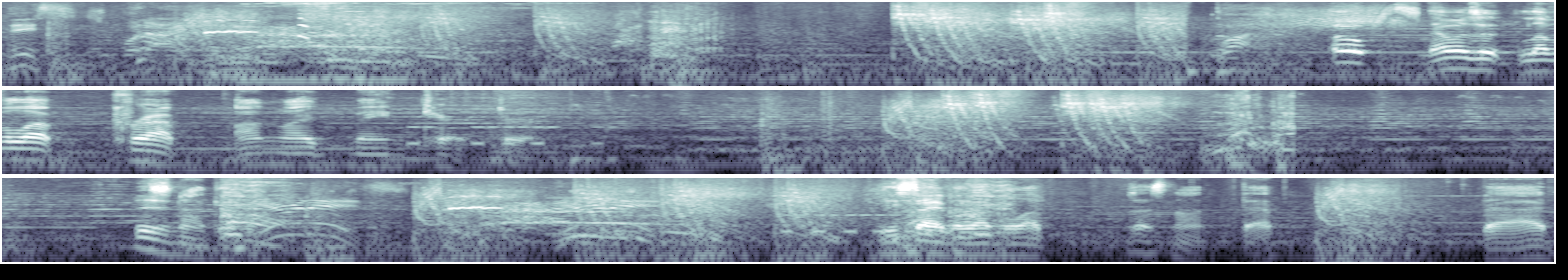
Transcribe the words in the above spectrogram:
This is what I What? Oh, that was a level up crap on my main character. This is not good. Here it is. Here it is. At least I have a level up. That's not that bad.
